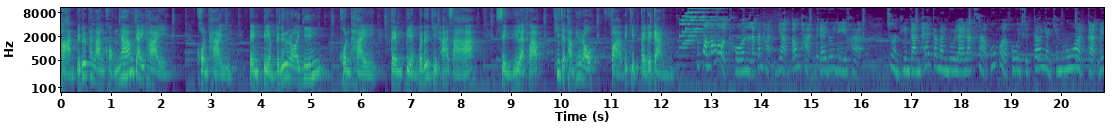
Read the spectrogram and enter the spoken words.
ผ่านไปด้วยพลังของน้ำใจไทย คนไทยเต็มเปี่ยมไปด้วยรอยยิ้ม คนไทยเต็มเปี่ยมไปด้วยจิตอาสา สิ่งนี้แหละครับ ที่จะทำให้เราฝ่าวิกฤตไปด้วยกัน ทุกคนต้องอดทนและปัญหาทุกอย่างต้องผ่านไปได้ด้วยดีค่ะ ส่วนทีมการแพทย์กำลังดูแลรักษาผู้ป่วยโควิด -19 อย่างเข้มงวดกัดไม่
